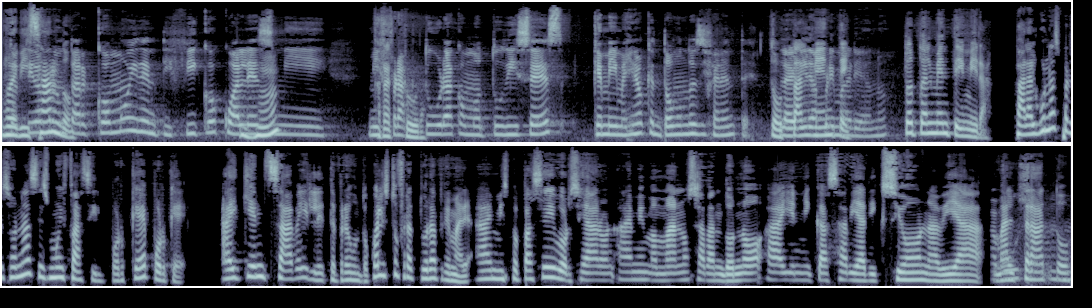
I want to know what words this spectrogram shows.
revisando. ¿Cómo identifico cuál es mi, mi fractura. como tú dices? Que me imagino que en todo mundo es diferente. Totalmente. Totalmente. Y mira, para algunas personas es muy fácil. ¿Por qué? Porque hay quien sabe y le te pregunto, ¿cuál es tu fractura primaria? Ay, mis papás se divorciaron, ay, mi mamá nos abandonó, ay, en mi casa había adicción, había maltrato,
